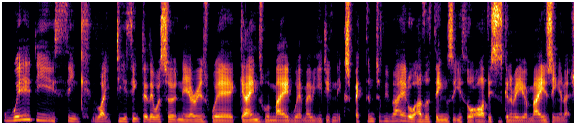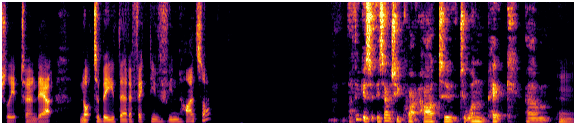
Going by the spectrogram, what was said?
where do you think like do you think that there were certain areas where gains were made where maybe you didn't expect them to be made or other things that you thought oh this is going to be amazing and actually it turned out not to be that effective in hindsight I think it's, it's actually quite hard to to unpick um, hmm.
